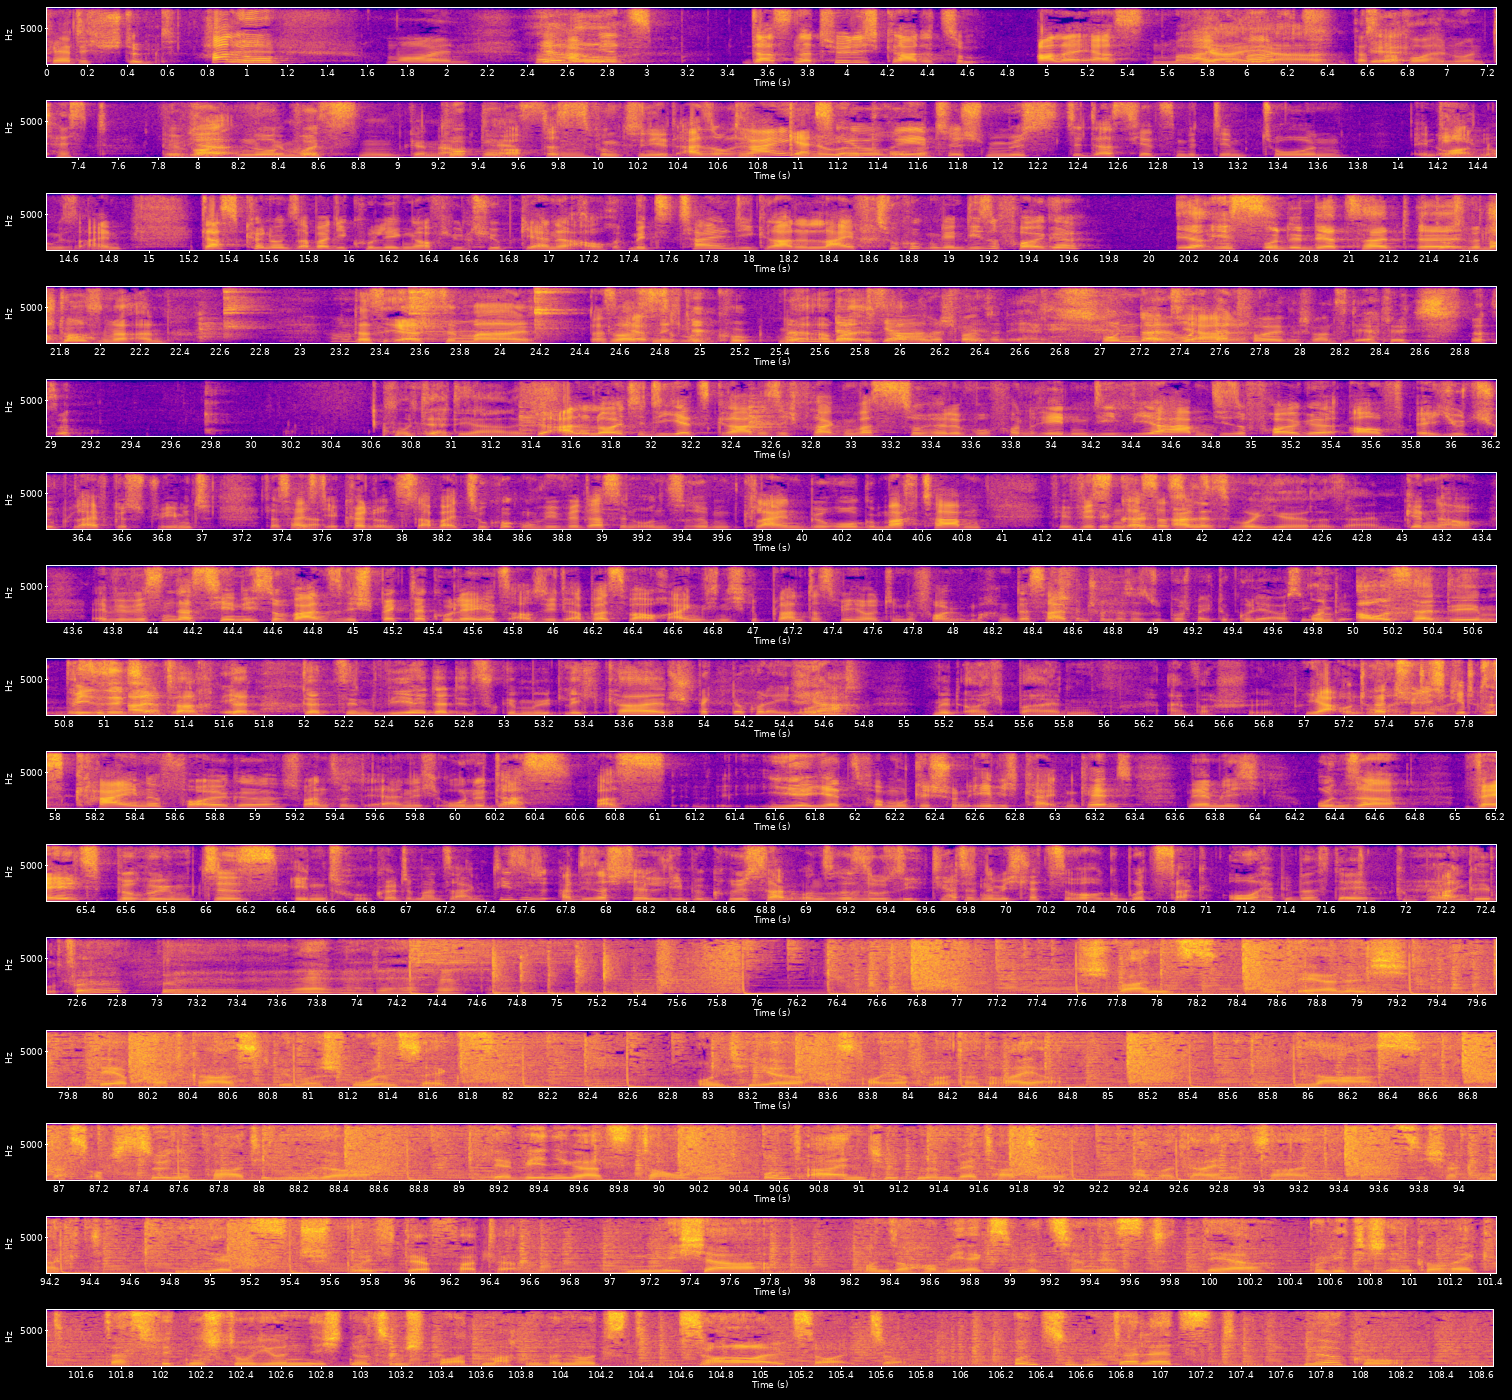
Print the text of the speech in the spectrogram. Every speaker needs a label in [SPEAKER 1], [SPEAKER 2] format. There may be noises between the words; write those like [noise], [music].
[SPEAKER 1] fertig, stimmt. Hallo!
[SPEAKER 2] Moin.
[SPEAKER 1] Wir
[SPEAKER 3] Hallo.
[SPEAKER 1] haben jetzt das natürlich gerade zum allerersten Mal
[SPEAKER 3] Ja,
[SPEAKER 1] gemacht.
[SPEAKER 3] ja.
[SPEAKER 2] Das
[SPEAKER 1] wir,
[SPEAKER 2] war vorher nur ein Test.
[SPEAKER 1] wir
[SPEAKER 3] Ja,
[SPEAKER 1] wollten nur
[SPEAKER 3] wir
[SPEAKER 1] kurz
[SPEAKER 3] mussten, genau,
[SPEAKER 1] gucken, ob
[SPEAKER 3] testen.
[SPEAKER 1] das funktioniert. Also rein
[SPEAKER 2] General-Probe.
[SPEAKER 1] theoretisch müsste das jetzt mit dem Ton in Ordnung sein. Das können uns aber die Kollegen auf YouTube gerne auch mitteilen, die gerade live zugucken, denn diese Folge
[SPEAKER 3] Ja,
[SPEAKER 1] Ist-
[SPEAKER 3] und in der Zeit äh,
[SPEAKER 2] Stoßen wir
[SPEAKER 3] stoßen wir an. Das erste Mal.
[SPEAKER 1] Das
[SPEAKER 3] du hast
[SPEAKER 1] erste
[SPEAKER 3] nicht
[SPEAKER 1] Mal.
[SPEAKER 3] geguckt, ne?
[SPEAKER 2] 100
[SPEAKER 3] aber ist
[SPEAKER 2] Jahre
[SPEAKER 3] auch
[SPEAKER 2] Schwanz
[SPEAKER 3] okay.
[SPEAKER 2] und Ehrlich.
[SPEAKER 1] 100
[SPEAKER 2] äh, 100
[SPEAKER 1] Jahre.
[SPEAKER 2] Folgen Schwanz und Ehrlich. [laughs] So.
[SPEAKER 3] 100 Jahre.
[SPEAKER 1] Für alle Leute, die jetzt gerade sich fragen, was zur Hölle, wovon reden die? Wir haben diese Folge auf äh, YouTube live gestreamt. Das heißt,
[SPEAKER 3] Ja.
[SPEAKER 1] ihr könnt uns dabei zugucken, wie wir das in unserem kleinen Büro gemacht haben. Wir
[SPEAKER 3] Wir
[SPEAKER 1] wissen, dass
[SPEAKER 3] können
[SPEAKER 1] das
[SPEAKER 3] alles Voyeure sein.
[SPEAKER 1] Jetzt, genau. Äh, wir wissen, dass hier nicht so wahnsinnig spektakulär jetzt aussieht, aber es war auch eigentlich nicht geplant, dass wir hier heute eine Folge machen.
[SPEAKER 2] Ich
[SPEAKER 1] Deshalb
[SPEAKER 2] finde schon, dass das super spektakulär aussieht.
[SPEAKER 3] Und außerdem,
[SPEAKER 1] Wir
[SPEAKER 3] das
[SPEAKER 1] sind
[SPEAKER 3] ist einfach, das, das sind wir, das ist Gemütlichkeit.
[SPEAKER 2] Spektakulär.
[SPEAKER 3] Und
[SPEAKER 1] Ja.
[SPEAKER 3] mit euch beiden einfach schön.
[SPEAKER 1] Ja, und natürlich
[SPEAKER 2] toll,
[SPEAKER 1] gibt
[SPEAKER 2] toll.
[SPEAKER 1] es keine Folge Schwanz und Ehrlich ohne das, was ihr jetzt vermutlich schon Ewigkeiten kennt, nämlich unser weltberühmtes Intro, könnte man sagen. Diese, an dieser Stelle liebe Grüße an unsere Susi. Die hatte nämlich letzte Woche Geburtstag.
[SPEAKER 2] Oh, Happy Birthday.
[SPEAKER 1] Ein
[SPEAKER 3] Happy
[SPEAKER 1] Geburtstag.
[SPEAKER 3] Birthday.
[SPEAKER 4] Schwanz und Ehrlich, der Podcast über schwulen Sex. Und hier ist euer flotter Dreier. Lars, das obszöne Partyluder, der weniger als tausend und einen Typen im Bett hatte, aber deine Zahl ganz sicher knackt.
[SPEAKER 3] Jetzt spricht der Vater.
[SPEAKER 4] Micha, unser Hobby-Exhibitionist, der, politisch inkorrekt, das Fitnessstudio nicht nur zum Sport machen benutzt.
[SPEAKER 2] Zoll, zoll, zoll.
[SPEAKER 4] Und zu guter Letzt Mirko,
